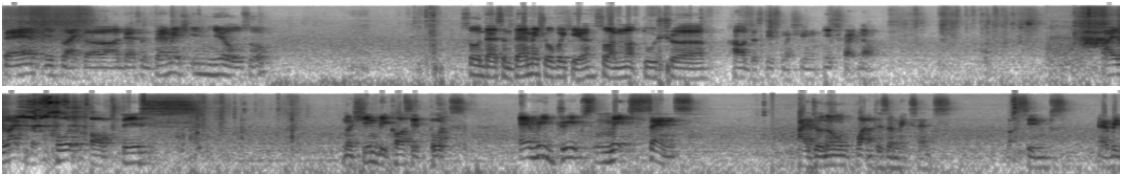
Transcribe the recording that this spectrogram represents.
Then it's like uh, there's a damage in here also. So there's a damage over here, so I'm not too sure how does this machine is right now. I like the code of this machine because it puts every drips makes sense. I don't know what doesn't make sense, but seems Every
